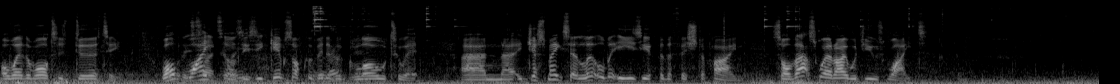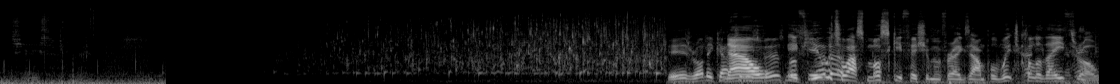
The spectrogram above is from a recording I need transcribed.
or where the water's dirty. What white does is it gives off a bit of a glow to it and uh, it just makes it a little bit easier for the fish to find. So that's where I would use white. Jeez. Here's Roddy now, if you were to ask muskie fishermen, for example, which colour they throw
